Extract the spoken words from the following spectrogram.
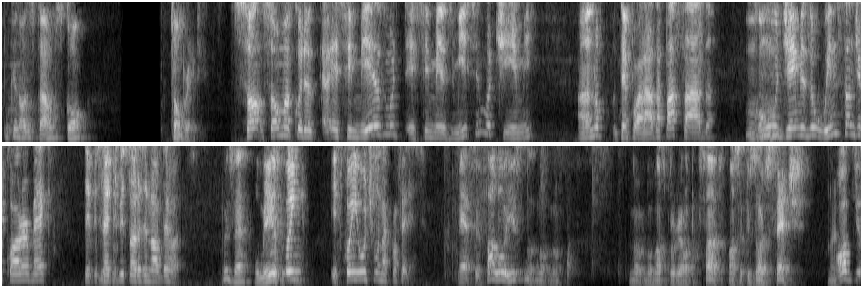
Porque nós estávamos com Tom Brady. Só, só uma curiosidade. Esse mesmo, esse mesmíssimo time, ano, temporada passada, uhum. com o James Winston de quarterback, teve sete vitórias e nove derrotas. Pois é, o mesmo. E ficou, em, e ficou em último na conferência. É, você falou isso no, no, no no, no nosso programa passado, nosso episódio 7. Né? Óbvio,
